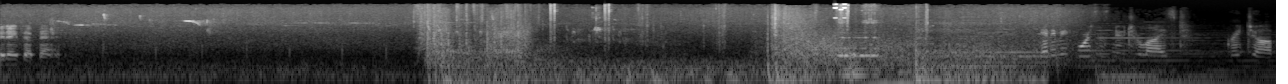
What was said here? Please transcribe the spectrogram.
It ain't that bad. Enemy forces neutralized. Great job.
